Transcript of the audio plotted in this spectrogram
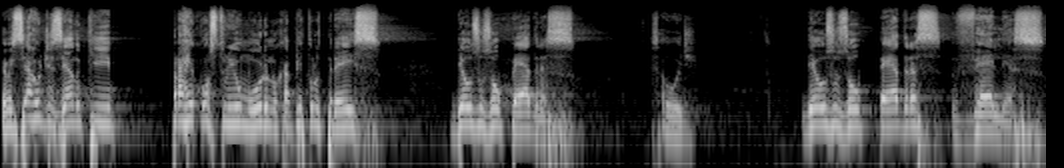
Eu encerro dizendo que para reconstruir o muro, no capítulo 3, Deus usou pedras. Saúde. Deus usou pedras velhas.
